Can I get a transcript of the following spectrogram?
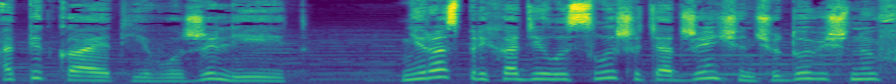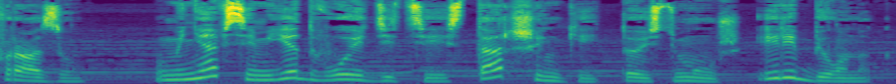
опекает его, жалеет. Не раз приходилось слышать от женщин чудовищную фразу у меня в семье двое детей, старшенький, то есть муж, и ребенок.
